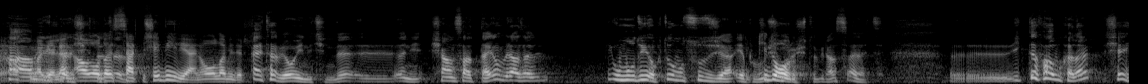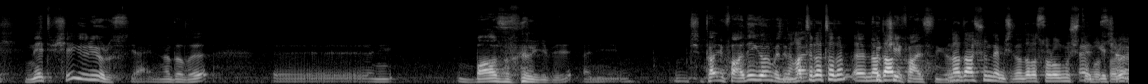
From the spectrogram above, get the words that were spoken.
aklıma Amerika'da gelen. çıktı, o da tabii. sert bir şey değil yani o olabilir. E tabii oyun içinde e, hani şans hatta ama biraz hani bir umudu yoktu. Umutsuzca yapılmış Ki doğru. vuruştu biraz. Evet. E, ilk defa bu kadar şey net bir şey görüyoruz. Yani Nadal'ı e, hani bazıları gibi hani Şimdi tam ifadeyi görmedim. Ben Hatırlatalım. e, Nadal, ifadesini gördüm. Nadal şunu demişti. Nadal'a sorulmuştu Evet, bu geçen, soru. ay,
